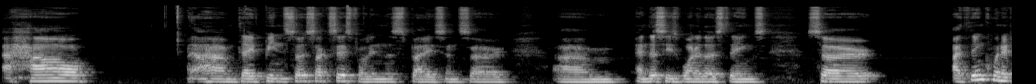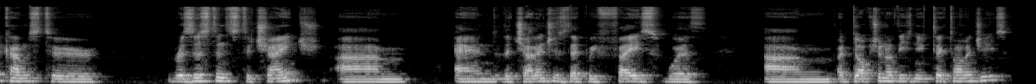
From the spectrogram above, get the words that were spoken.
how um, they've been so successful in this space, and so um, and this is one of those things. So I think when it comes to resistance to change um, and the challenges that we face with um, adoption of these new technologies,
